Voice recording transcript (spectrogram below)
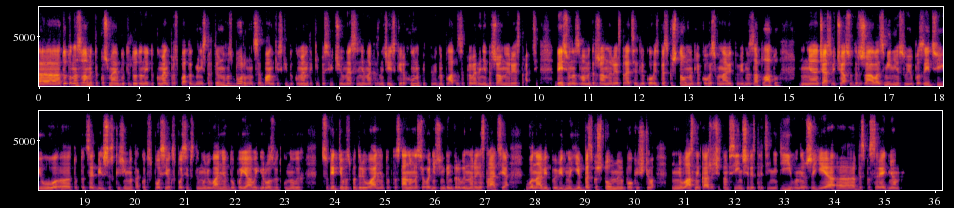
Е, Тут у нас з вами також має бути доданий документ про сплату адміністративного збору. Ну це банківський документ, який посвідчує внесення на казначейський рахунок, відповідно плати за проведення державної реєстрації. Десь у нас з вами державна реєстрація для когось безкоштовна, для когось вона відповідно за плату. Е, Час від часу держава змінює свою позицію, е, тобто це більше, скажімо так, от спосіб як спосіб стимулювання до появи і розвитку нових суб'єктів господарювання. Тобто, станом на сьогоднішній день первинна реєстрація вона відповідно є безкоштовною поки що. Власне кажучи, там всі інші реєстраційні дії вони вже є е, безпосередньо.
